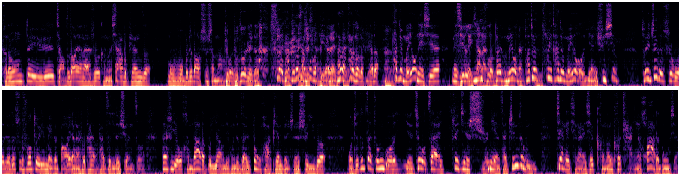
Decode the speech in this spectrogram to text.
可能对于饺子导演来说，可能下一部片子我我不知道是什么，就不做这个了。对他可能 想做个别的，他想他做个别的，他就没有那些那些衣服，对，没有，他就所以他就没有延续性。所以这个是我觉得是说，对于每个导演来说，他有他自己的选择。但是有很大的不一样的地方就在于动画片本身是一个，我觉得在中国也就在最近十年才真正建立起来一些可能可产业化的东西。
